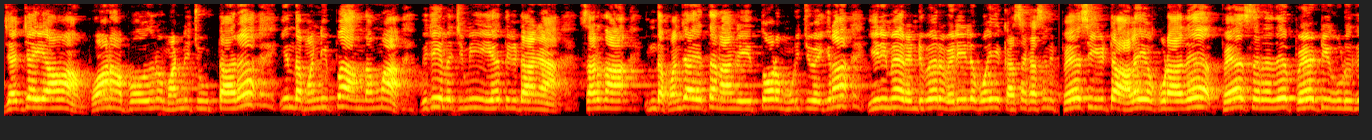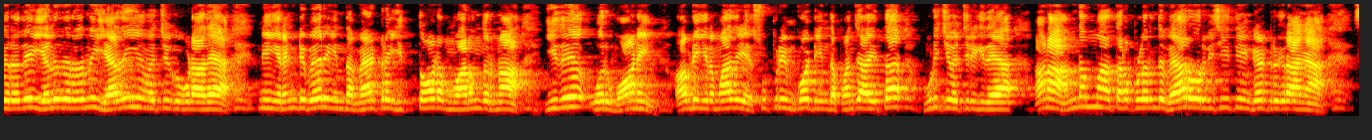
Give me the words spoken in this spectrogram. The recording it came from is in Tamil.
ஜட்ஜ் ஐயாவும் போனா போகுதுன்னு மன்னிச்சு விட்டாரு. இந்த மன்னிப்பை அந்த அம்மா விஜயலட்சுமி ஏற்றுக்கிட்டாங்க சரிதான் இந்த பஞ்சாயத்தை நாங்கள் இத்தோட முடிச்சு வைக்கிறோம். இனிமேல் ரெண்டு பேரும் வெளியில் போய் கச கசன்னு பேசிக்கிட்டு அலையக்கூடாது. பேசுறது பேட்டி கொடுக்கறது எழுதுறதுன்னு எதையும் வச்சுக்க கூடாது. நீங்கள் ரெண்டு பேரும் இந்த மேட்ரை இத்தோட மறந்துடணும். இது ஒரு வார்னிங் அப்படிங்கிற மாதிரி சுப்ரீம் கோர்ட் இந்த பஞ்சாயத்தை முடிச்சு வச்சிருக்குது. ஆனால் அந்தம்மா தரப்புல இருந்து வேற ஒரு விஷயத்தையும் கேட்டிருக்கிறாங்க.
